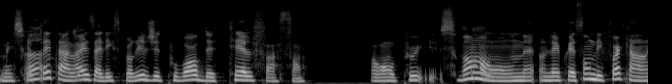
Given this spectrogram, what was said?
mais je serais Ah, peut-être à l'aise à l'explorer le jeu de pouvoir de telle façon. Alors, on peut... Souvent, Hmm. on a l'impression, des fois, quand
